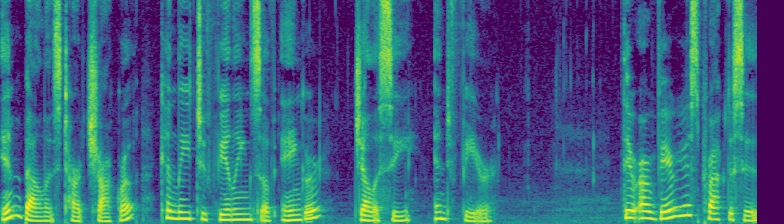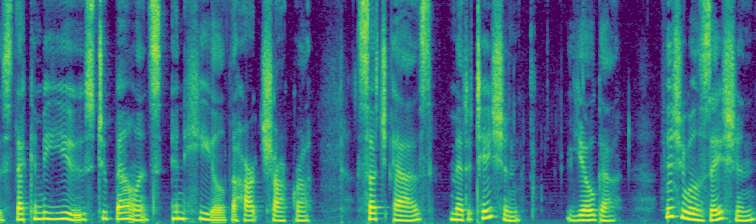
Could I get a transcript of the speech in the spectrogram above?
imbalanced heart chakra can lead to feelings of anger, jealousy, and fear. There are various practices that can be used to balance and heal the heart chakra, such as meditation, yoga, visualization,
